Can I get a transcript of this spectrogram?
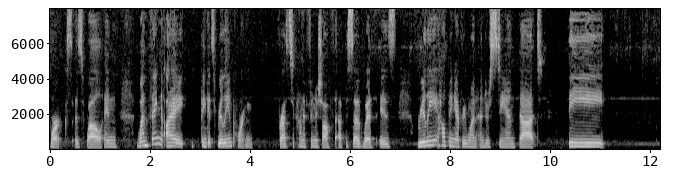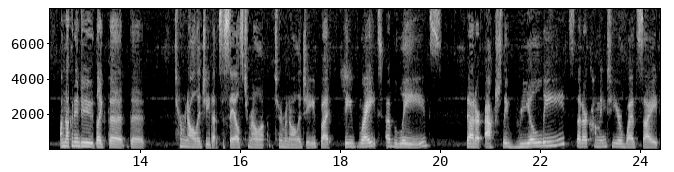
works as well. And one thing I think it's really important for us to kind of finish off the episode with is really helping everyone understand that the I'm not going to do like the the terminology that's the sales term- terminology, but the rate of leads that are actually real leads that are coming to your website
